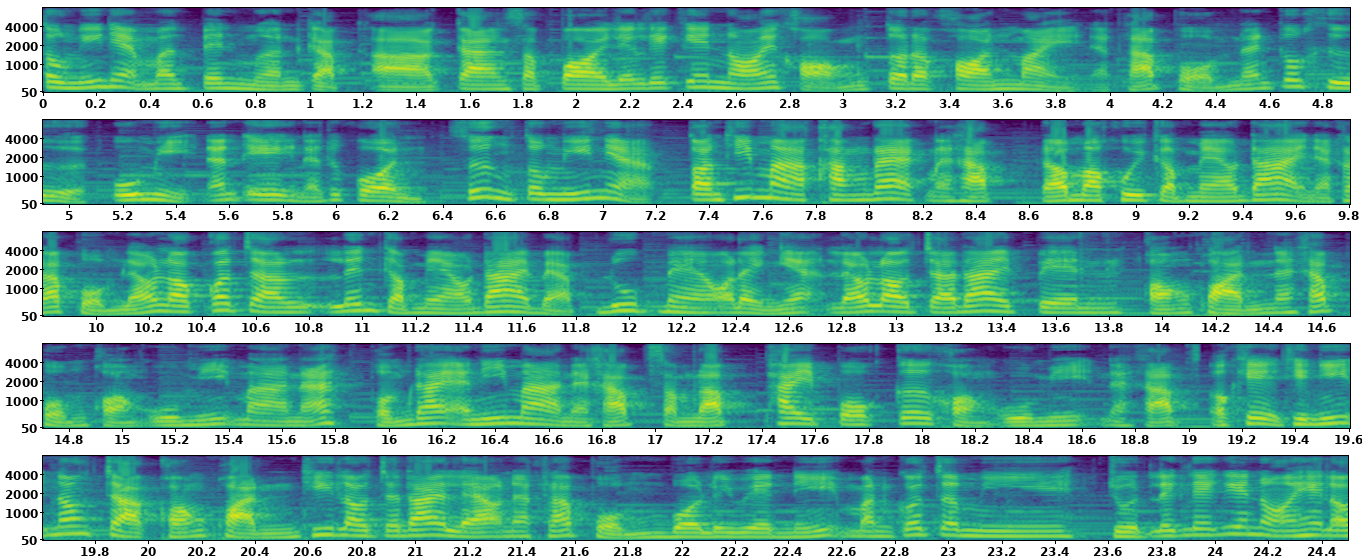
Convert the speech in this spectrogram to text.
ตรงนี้เนี่ยมันเป็นเหมือนกับาการสปอยเล็กๆน้อยๆของตัวละครใหม่นะครับผมนั่นก็คืออูมินั่นเองนะทุกคน ซึ่งตรงนี้เนี่ยตอนที่มาครั้งแรกนะครับเรามาคุยกับแมวได้นะครับผมแล้วเราก็จะเล่นกับแมวได้แบบรูปแมวอะไรเงี้ยแล้วเราจะได้เป็นของขวัญนะครับผมของอูมิมานะ ผมได้อันนี้มานะครับสำหรับไพ่โป๊กเกอร์ของอูมินะครับโอเค ทีนี้นอกจากของขวัญที่เราจะได้แล้วนะครับผมบริเวณนี้มันก็จะมีจุดเล็กๆน้อยๆให้เรา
